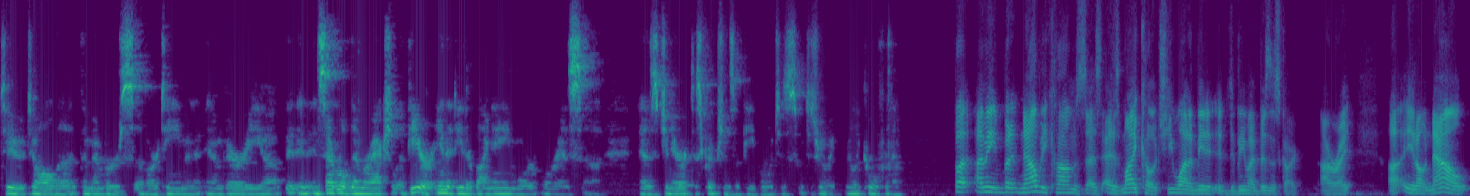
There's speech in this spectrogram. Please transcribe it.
to to all the the members of our team, and, and I'm very uh, and, and, several of them are actually appear in it either by name or or as uh, as generic descriptions of people, which is which is really really cool for them. But I mean, but it now becomes as as my coach, he wanted me to, to be my business card. All right, uh, you know now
